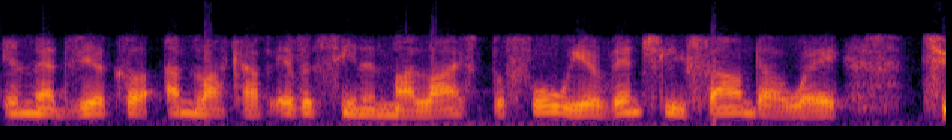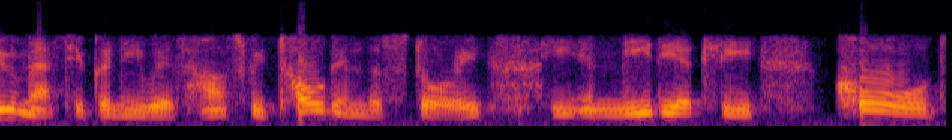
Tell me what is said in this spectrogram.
in that vehicle unlike I've ever seen in my life before. We eventually found our way to Matthew Goniwe's house. We told him the story. He immediately called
